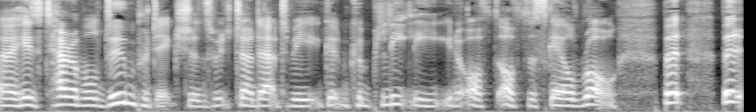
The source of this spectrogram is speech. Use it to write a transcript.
uh, his terrible doom predictions, which turned out to be completely, you know, off off the scale scale wrong. But but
